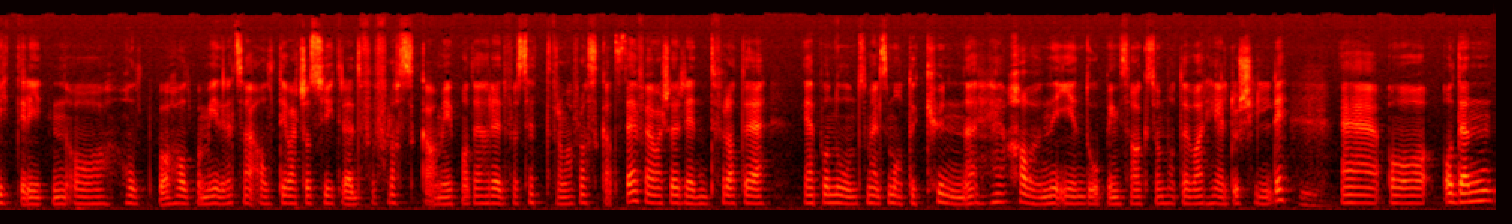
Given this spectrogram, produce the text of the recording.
bitte liten og holdt på, holdt på, med idrett, så har jeg alltid vært så sykt redd for flaska mi. på en måte Jeg er redd for å sette fra meg flaska et sted, for jeg har vært så redd for at jeg på noen som helst måte kunne havne i en dopingsak som måte, var helt uskyldig. Mm. Eh, og, og, den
